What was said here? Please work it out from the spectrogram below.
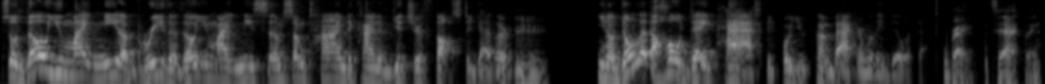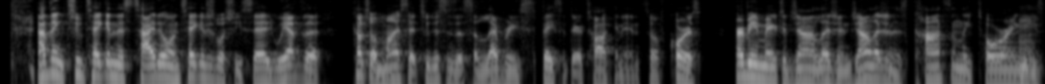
So though you might need a breather, though you might need some some time to kind of get your thoughts together, Mm-hmm. You know, don't let the whole day pass before you come back and really deal with that. Right, exactly. I think too, taking this title and taking just what she said, we have to come to a mindset too. This is a celebrity space that they're talking in. So of course, her being married to John Legend, John Legend is constantly touring. Hmm. He's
